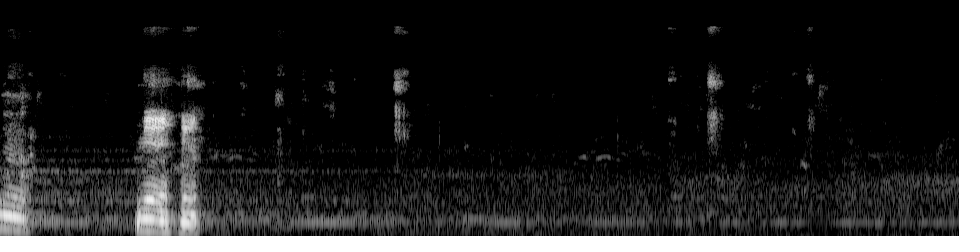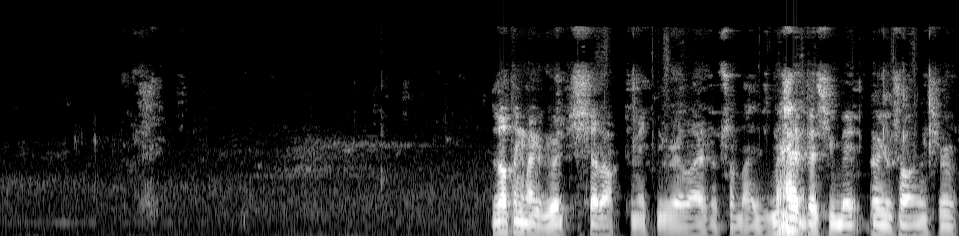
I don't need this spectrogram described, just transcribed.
Yeah. Yeah, yeah. There's nothing like a good shut up to make you realize that somebody's mad that you made that you're telling the truth.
